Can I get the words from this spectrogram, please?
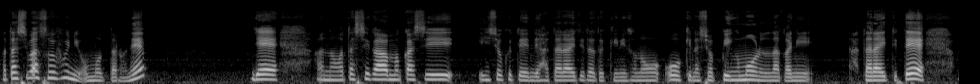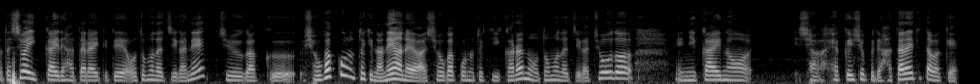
私はそういうふうに思ったのね。であの私が昔飲食店で働いてた時にその大きなショッピングモールの中に働いてて私は1階で働いててお友達がね中学小学校の時だねあれは小学校の時からのお友達がちょうど2階の100円ショップで働いてたわけ。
